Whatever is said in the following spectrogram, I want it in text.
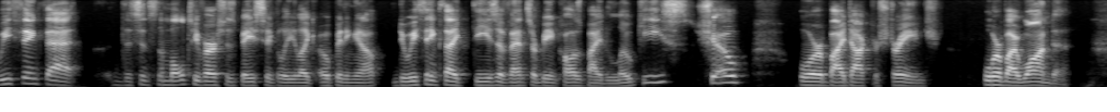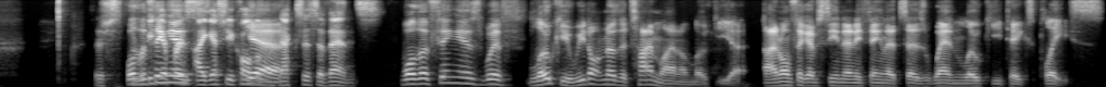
we think that the, since the multiverse is basically like opening up, do we think like these events are being caused by Loki's show, or by Doctor Strange, or by Wanda? There's Well, the thing different. is- I guess you call yeah. them Nexus events. Well, the thing is with Loki, we don't know the timeline on Loki yet. I don't think I've seen anything that says when Loki takes place.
